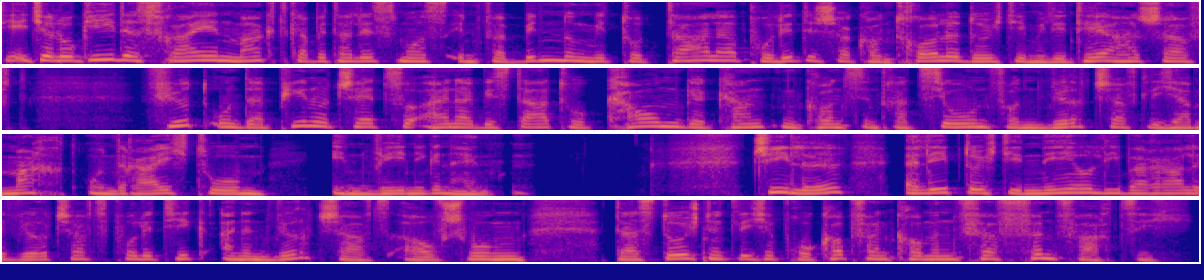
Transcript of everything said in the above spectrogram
Die Ideologie des freien Marktkapitalismus in Verbindung mit totaler politischer Kontrolle durch die Militärherrschaft führt unter Pinochet zu einer bis dato kaum gekannten Konzentration von wirtschaftlicher Macht und Reichtum in wenigen Händen. Chile erlebt durch die neoliberale Wirtschaftspolitik einen Wirtschaftsaufschwung, das durchschnittliche Pro-Kopf-Einkommen verfünffacht sich.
